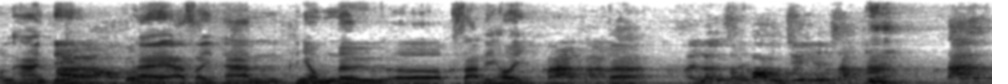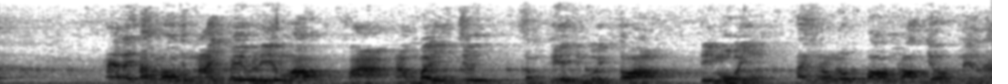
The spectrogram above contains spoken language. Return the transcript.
បង្ហាញទេបាទអរគុណតែអាស័យដ្ឋានខ្ញុំនៅអឺផ្សារនេះហើយបាទបាទបាទ ឥឡូវសូមបងអញ្ជើញមានសាស្ត្រថាតើហេតុអីបានបងចំណាយពេលវេលាមកបាទដើម្បីអញ្ជើញសម្ភាសជាមួយផ្ទាល់ទី1ហើយក្នុងនោះបងធ្លាប់យកអ្នកណា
